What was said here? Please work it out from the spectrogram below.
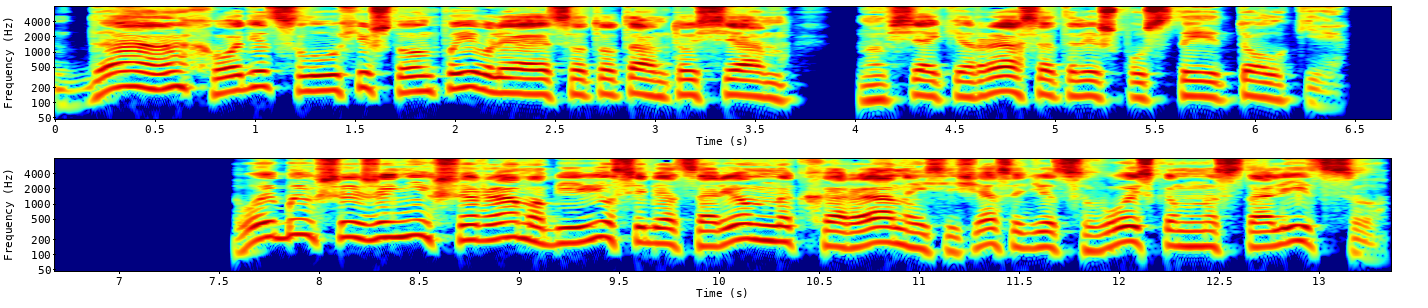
Да, ходят слухи, что он появляется то там, то сям, но всякий раз это лишь пустые толки. Твой бывший жених Ширам объявил себя царем Накхарана и сейчас идет с войском на столицу.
